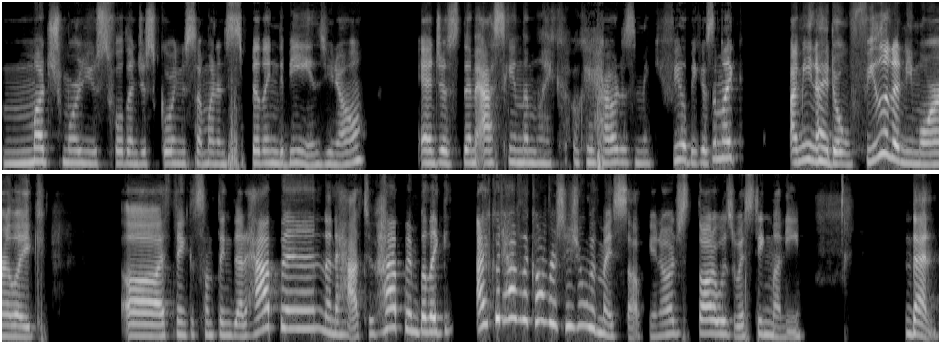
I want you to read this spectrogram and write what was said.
much more useful than just going to someone and spilling the beans you know? And just them asking them like okay how does it make you feel? Because i'm like i mean i don't feel it anymore like uh i think it's something that happened and it had to happen but like i could have the conversation with myself you know i just thought i was wasting money then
